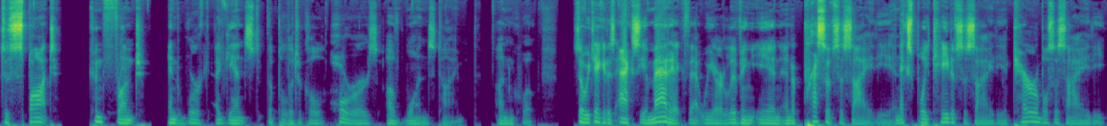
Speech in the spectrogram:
to spot, confront, and work against the political horrors of one's time, unquote. So we take it as axiomatic that we are living in an oppressive society, an exploitative society, a terrible society,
